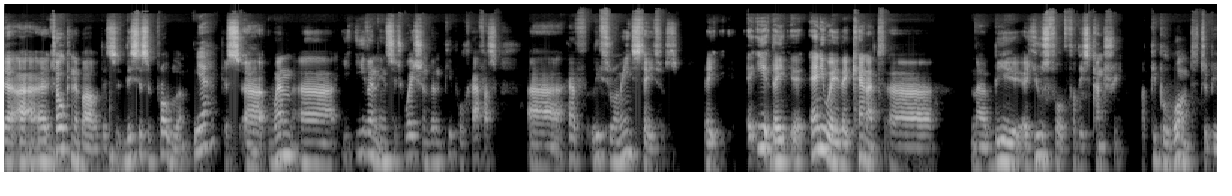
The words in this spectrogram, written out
uh, I- talking about this, this is a problem Yeah. because uh, when uh, even in situation when people have us uh, have leave to remain status, they they anyway they cannot uh, uh, be uh, useful for this country, but people want to be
